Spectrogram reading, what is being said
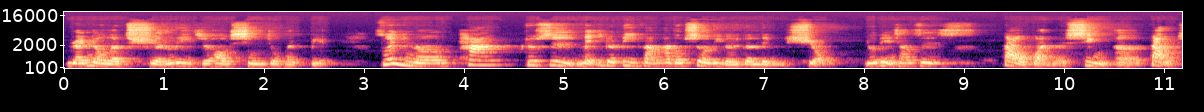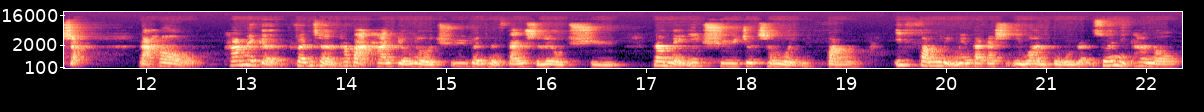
人有了权力之后，心就会变。所以呢，他就是每一个地方，他都设立了一个领袖，有点像是道馆的信呃道长。然后他那个分成，他把他拥有的区域分成三十六区，那每一区就称为一方，一方里面大概是一万多人。所以你看哦。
